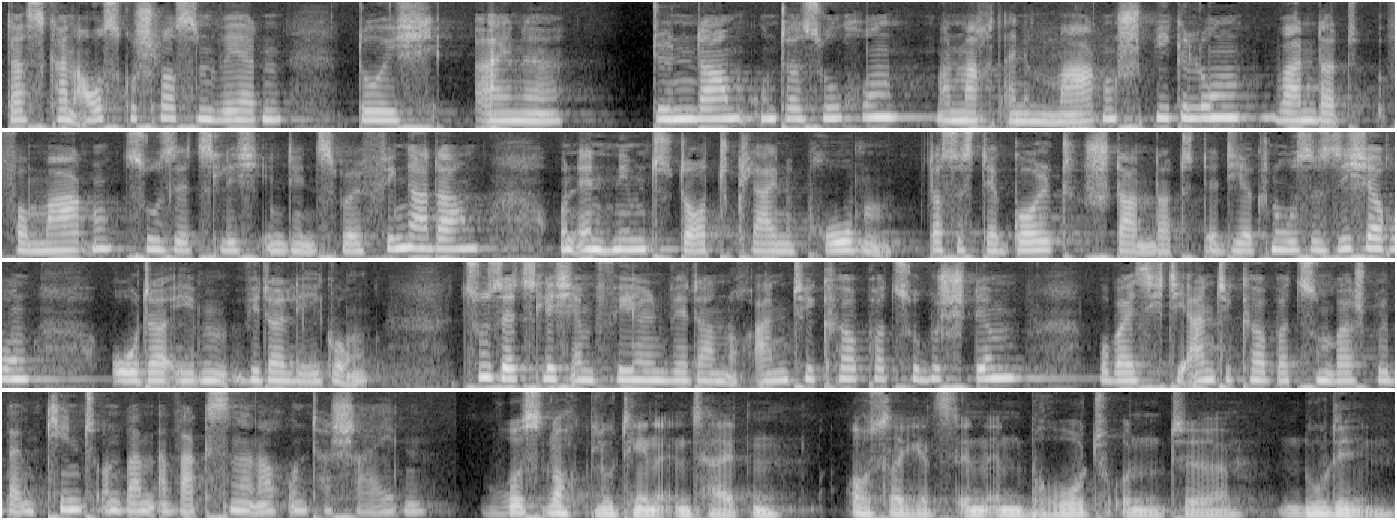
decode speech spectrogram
Das kann ausgeschlossen werden durch eine Dünndarmuntersuchung. Man macht eine Magenspiegelung, wandert vom Magen zusätzlich in den Zwölffingerdarm und entnimmt dort kleine Proben. Das ist der Goldstandard der Diagnosesicherung oder eben Widerlegung. Zusätzlich empfehlen wir dann noch Antikörper zu bestimmen, wobei sich die Antikörper zum Beispiel beim Kind und beim Erwachsenen auch unterscheiden. Wo ist noch Gluten enthalten, außer jetzt in, in Brot und äh, Nudeln?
